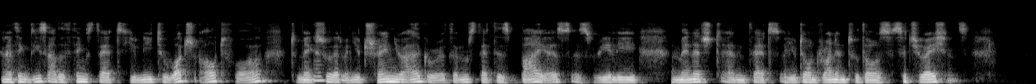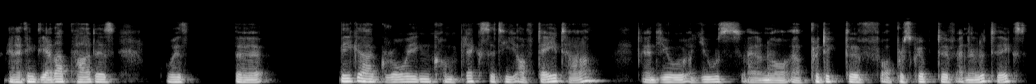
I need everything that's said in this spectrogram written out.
And I think these are the things that you need to watch out for to make mm-hmm. sure that when you train your algorithms, that this bias is really managed and that you don't run into those situations. And I think the other part is with the bigger growing complexity of data and you use, I don't know, predictive or prescriptive analytics,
